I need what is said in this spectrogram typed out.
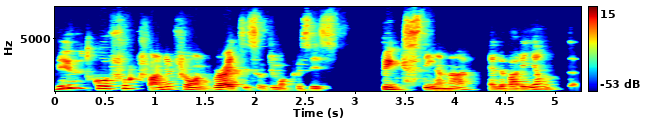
Vi utgår fortfarande från Varieties of Democracies byggstenar eller varianter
